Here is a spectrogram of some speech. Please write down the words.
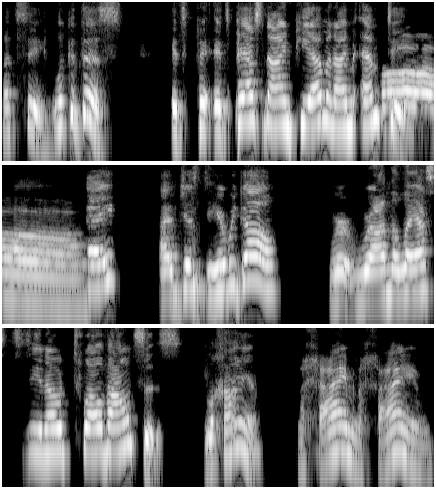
let's see, look at this. It's it's past 9 p.m. and I'm empty. Oh. Okay. I'm just here we go. We're we're on the last, you know, 12 ounces. L'chaim. L'chaim, l'chaim.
